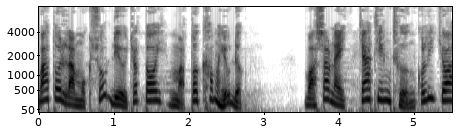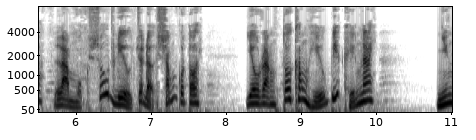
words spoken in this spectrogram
ba tôi làm một số điều cho tôi mà tôi không hiểu được. Và sau này, cha thiên thượng có lý do làm một số điều cho đời sống của tôi, dầu rằng tôi không hiểu biết hiện nay. Nhưng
